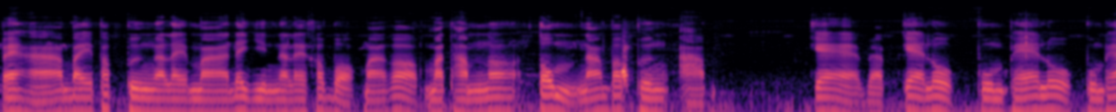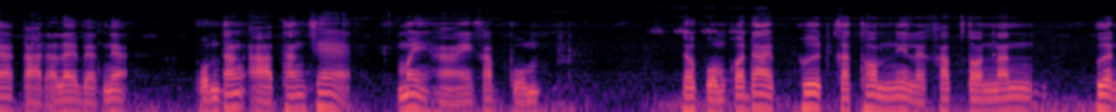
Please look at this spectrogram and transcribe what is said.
ไปหาใบพับพึงอะไรมาได้ยินอะไรเขาบอกมาก็มาทำเนาะต้มน้ำพับพึงอาบ แก้แบบแก้โรคภูมิแพ้โรคภูมิแพ้อากาศอะไรแบบเนี้ยผมทั้งอาบทั้งแช่ไม่หายครับผม แล้วผมก็ได้พืชกระท่อมนี่แหละครับ ตอนนั้นเพื่อน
